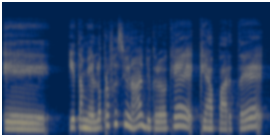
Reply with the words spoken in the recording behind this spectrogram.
Eh, y también lo profesional. Yo creo que, que aparte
